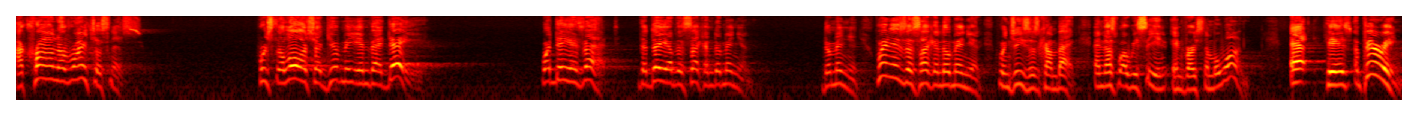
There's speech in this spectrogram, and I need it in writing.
a crown of righteousness which the Lord shall give me in that day. What day is that? The day of the second dominion. Dominion. When is the second dominion? When Jesus come back. And that's what we see in, in verse number one. At his appearing.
